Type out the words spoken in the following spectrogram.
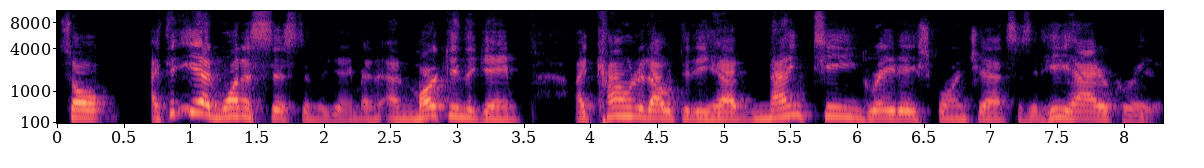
So I think he had one assist in the game. And, and marking the game, I counted out that he had 19 grade A scoring chances that he had or created.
